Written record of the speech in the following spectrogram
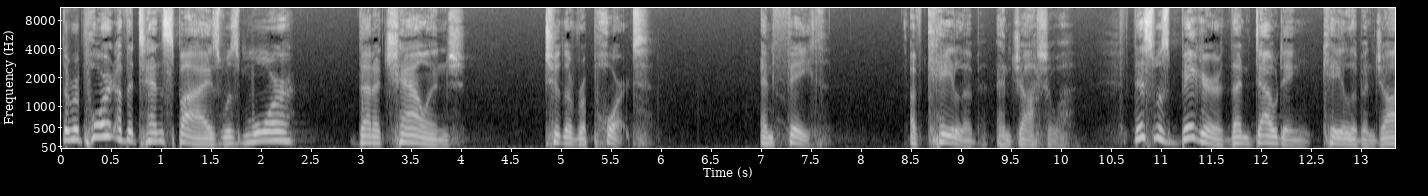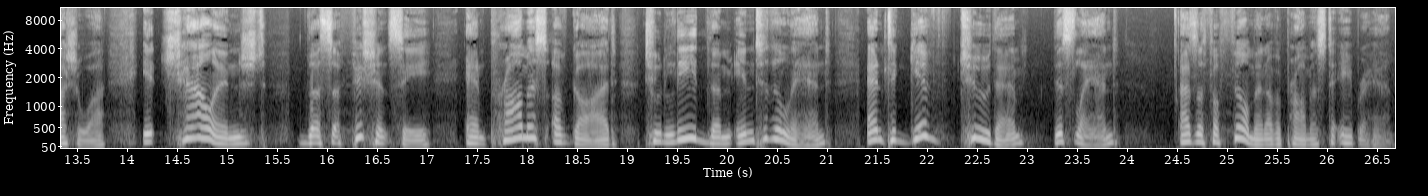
The report of the 10 spies was more than a challenge to the report and faith of Caleb and Joshua. This was bigger than doubting Caleb and Joshua. It challenged the sufficiency and promise of God to lead them into the land and to give to them this land as a fulfillment of a promise to Abraham.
